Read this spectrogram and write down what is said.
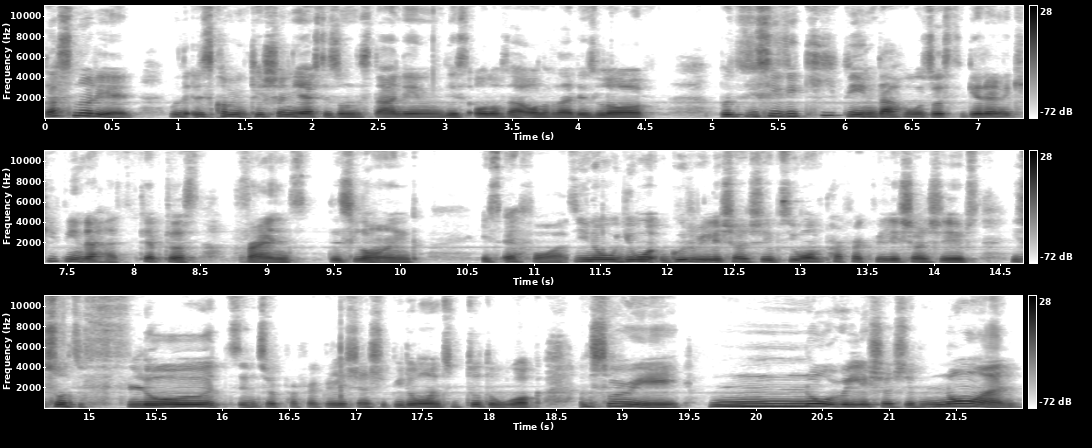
that's not it. There's communication, yes, there's understanding, there's all of that, all of that is love. But you see, the key thing that holds us together and the key thing that has kept us friends this long is effort. You know, you want good relationships, you want perfect relationships, you just want to float into a perfect relationship, you don't want to do the work. I'm sorry, no relationship, no one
